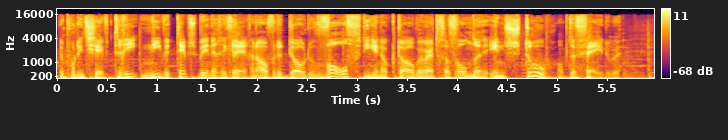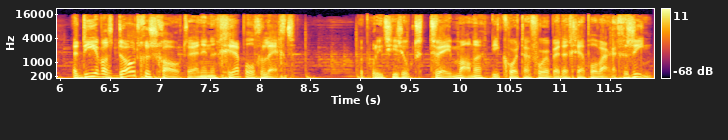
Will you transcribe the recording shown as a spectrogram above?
De politie heeft drie nieuwe tips binnengekregen over de dode wolf... die in oktober werd gevonden in Stroe op de Veluwe. Het dier was doodgeschoten en in een greppel gelegd. De politie zoekt twee mannen die kort daarvoor bij de greppel waren gezien.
